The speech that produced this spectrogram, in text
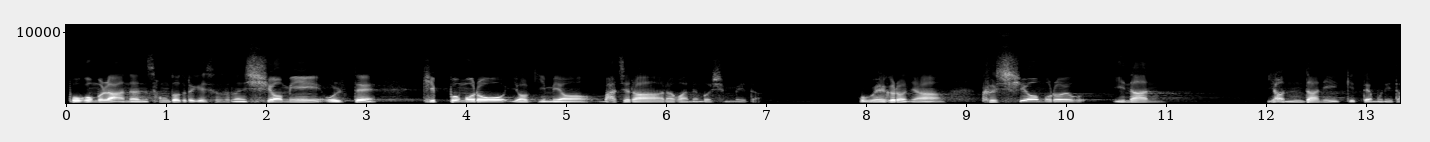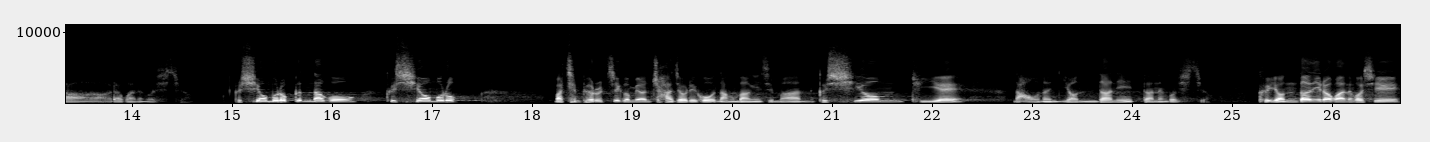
복음을 아는 성도들에게 있어서는 시험이 올 때 기쁨으로 여기며 맞으라라고 하는 것입니다. 왜 그러냐? 그 시험으로 인한 연단이 있기 때문이다라고 하는 것이죠. 그 시험으로 끝나고 그 시험으로 마침표를 찍으면 좌절이고 낭망이지만 그 시험 뒤에 나오는 연단이 있다는 것이죠. 그 연단이라고 하는 것이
